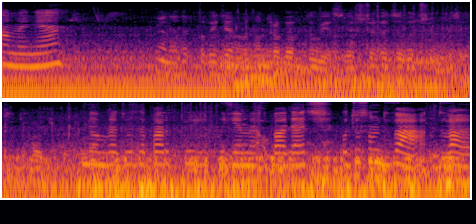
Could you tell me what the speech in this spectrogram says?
Zatrzymamy, nie? Nie no, tak podejdziemy, bo tam droga w dół jest jeszcze, choć zobaczymy, co, co tu chodzi. Dobra, tu zaparkuj i pójdziemy obadać, bo tu są dwa, dwa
